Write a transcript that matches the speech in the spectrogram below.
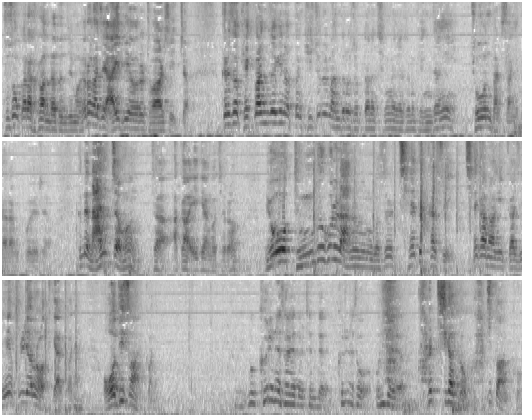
두 손가락으로 한다든지 뭐 여러 가지 아이디어를 더할 수 있죠. 그래서 객관적인 어떤 기준을 만들어줬다는 측면에서는 굉장히 좋은 발상이다라고 보여져요. 근데 난점은 자 아까 얘기한 것처럼 요 등급을 나누는 것을 체득할 수 있, 체감하기까지의 훈련을 어떻게 할 거냐, 어디서 할 거냐. 뭐 그린에서 해야 될 텐데 그린에서 언제 해요? 할 시간도 없고 하지도 않고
